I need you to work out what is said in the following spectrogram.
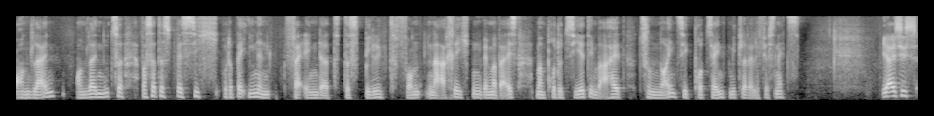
Online, Online-Nutzer. Was hat das bei sich oder bei Ihnen verändert, das Bild von Nachrichten, wenn man weiß, man produziert in Wahrheit zu 90 Prozent mittlerweile fürs Netz? Ja, es ist äh,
